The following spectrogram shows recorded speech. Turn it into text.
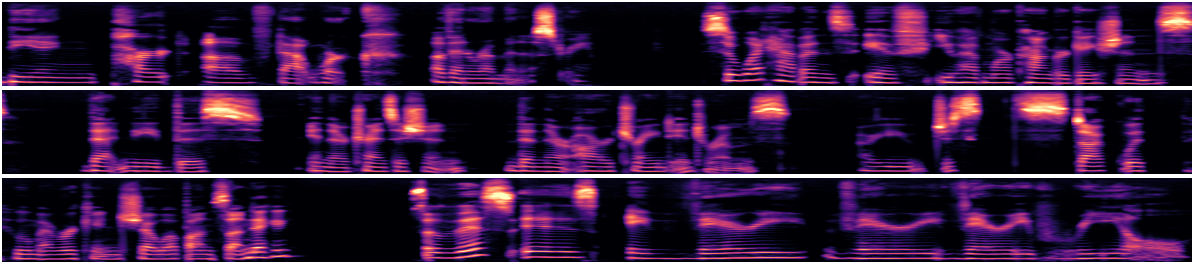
being part of that work of interim ministry. So, what happens if you have more congregations that need this in their transition than there are trained interims? Are you just stuck with whomever can show up on Sunday? So, this is a very, very, very real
